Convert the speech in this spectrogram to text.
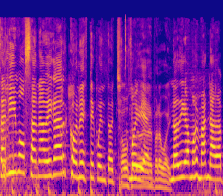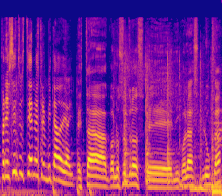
salimos a navegar con este cuento. Vamos a Muy hablar bien. de Paraguay. No digamos más nada. Presente usted a nuestro invitado de hoy. Está con nosotros eh, Nicolás Luca,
